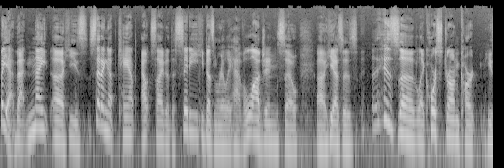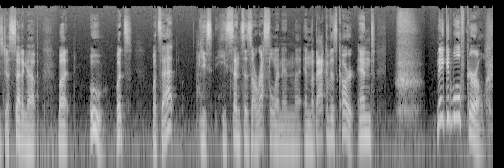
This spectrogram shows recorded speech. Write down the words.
But yeah, that night uh, he's setting up camp outside of the city. He doesn't really have lodging, so uh, he has his his uh, like horse-drawn cart. He's just setting up. But ooh, what's what's that? He's he senses a rustling in the in the back of his cart and naked wolf girl.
